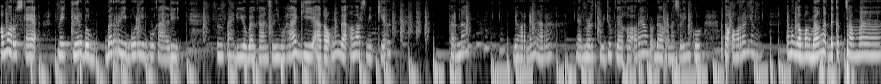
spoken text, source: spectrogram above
Kamu harus kayak mikir beribu-ribu kali. Entah dia bakalan selingkuh lagi atau enggak kamu harus mikir. Karena dengar-dengar. Dan menurutku juga kalau orang yang udah pernah selingkuh atau orang yang emang gampang banget deket sama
